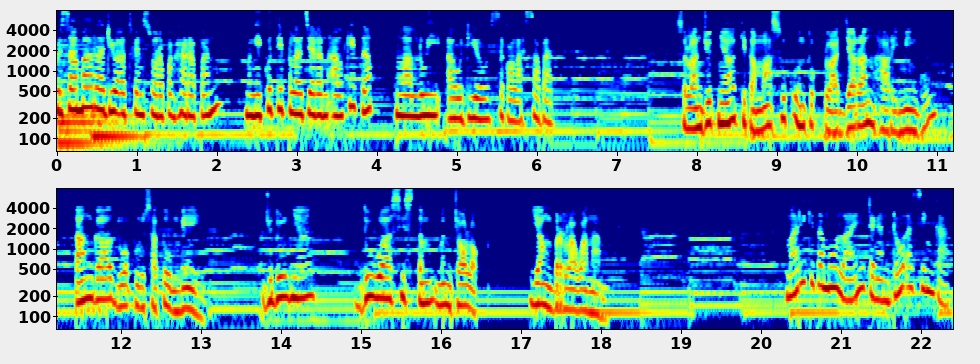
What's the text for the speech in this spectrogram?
Bersama Radio Advent Suara Pengharapan mengikuti pelajaran Alkitab melalui audio Sekolah Sabat. Selanjutnya kita masuk untuk pelajaran hari Minggu tanggal 21 Mei. Judulnya Dua Sistem Mencolok yang Berlawanan. Mari kita mulai dengan doa singkat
